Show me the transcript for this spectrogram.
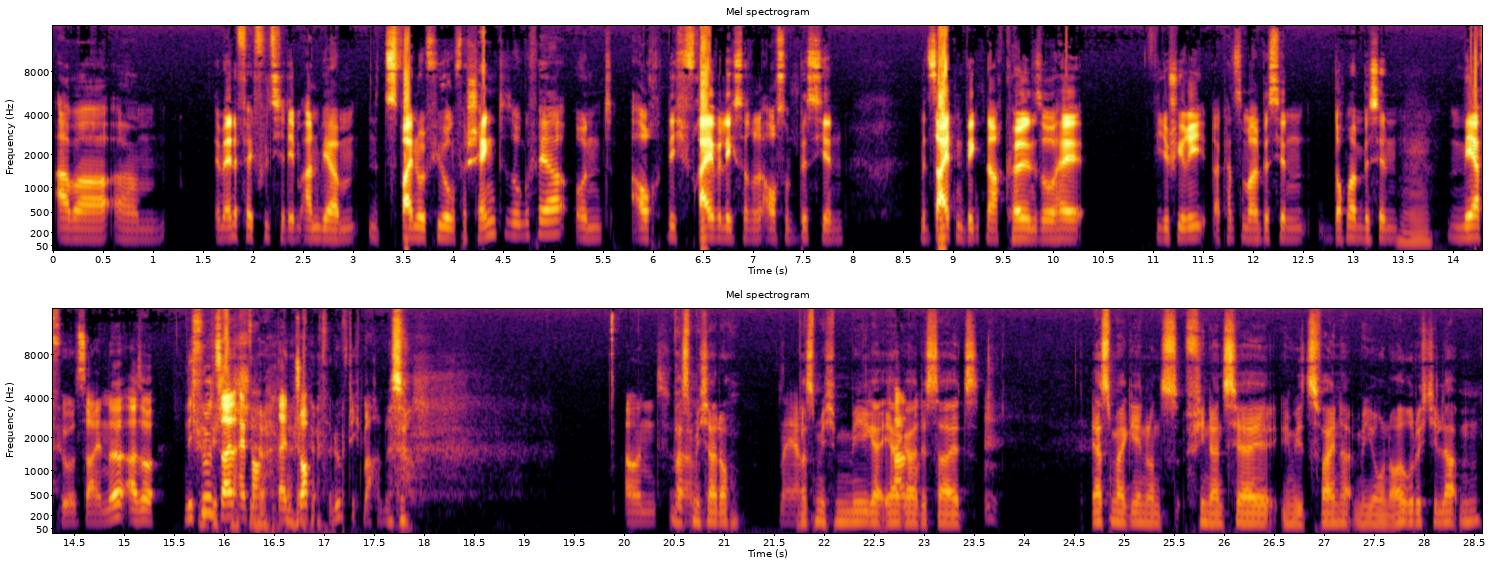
Aber ähm, im Endeffekt fühlt sich halt eben an, wir haben eine 2-0-Führung verschenkt, so ungefähr. Und auch nicht freiwillig, sondern auch so ein bisschen mit Seitenwink nach Köln, so, hey, Videoschiri, da kannst du mal ein bisschen, doch mal ein bisschen hm. mehr für uns sein, ne? Also nicht für uns sein, einfach ja. deinen Job vernünftig machen. Also. Und, was ähm, mich halt auch, naja. was mich mega ärgert, ist halt, erstmal gehen uns finanziell irgendwie zweieinhalb Millionen Euro durch die Lappen.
